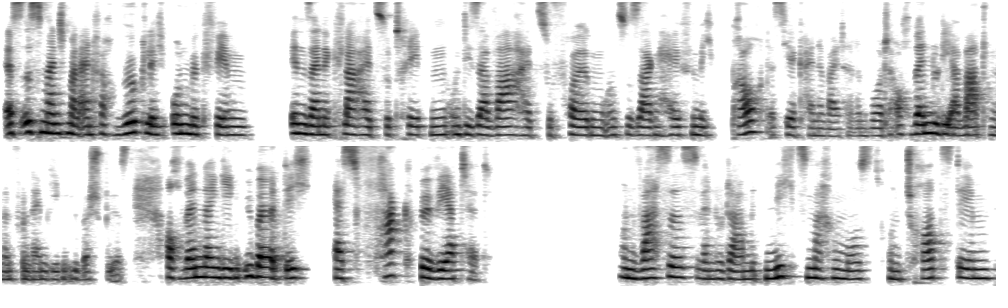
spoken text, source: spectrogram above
es ist manchmal einfach wirklich unbequem, in seine Klarheit zu treten und dieser Wahrheit zu folgen und zu sagen, hey, für mich braucht es hier keine weiteren Worte, auch wenn du die Erwartungen von deinem Gegenüber spürst, auch wenn dein Gegenüber dich as fuck bewertet. Und was ist, wenn du damit nichts machen musst und trotzdem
